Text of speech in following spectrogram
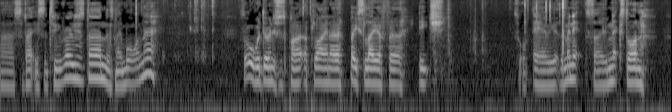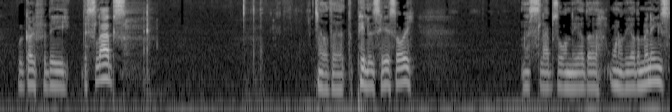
Uh, so that is the two roses done. There's no more on there. So all we're doing is just applying a base layer for each sort of area at the minute. So next on, we'll go for the the slabs oh, the, the pillars here, sorry. The slabs are on the other one of the other minis.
